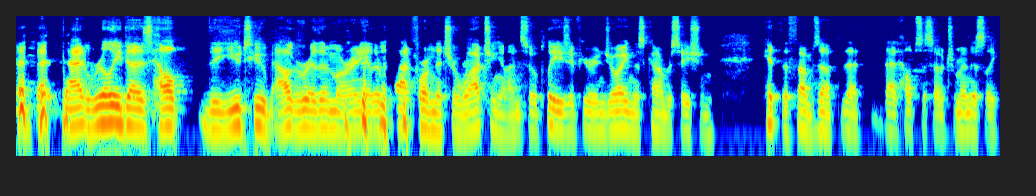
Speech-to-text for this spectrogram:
that, that, really does help the YouTube algorithm or any other platform that you're watching on. So please, if you're enjoying this conversation, hit the thumbs up. That that helps us out tremendously.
